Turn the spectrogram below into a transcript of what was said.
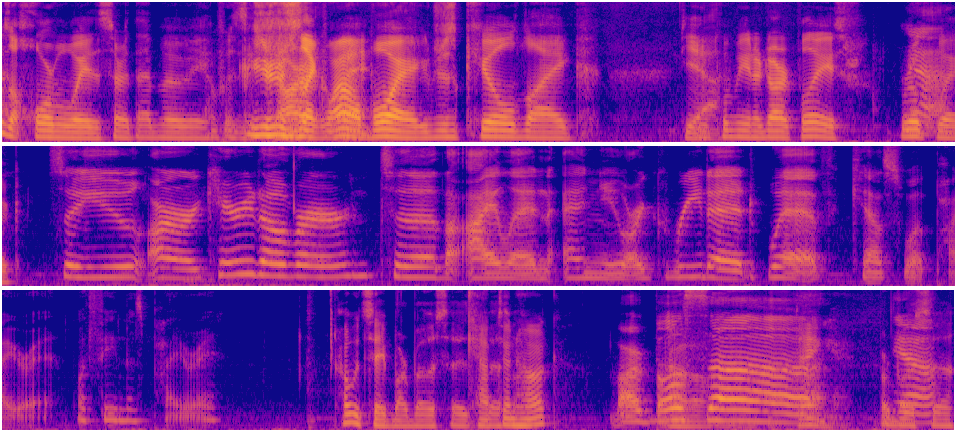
Was a horrible way to start that movie. It was You're just dark like, wow, way. boy, you just killed like you Yeah. put me in a dark place real Yeah. quick. So you are carried over to the island and you are greeted with guess what pirate? What famous pirate? I would say Barbossa is Captain. Hook. Barbossa. Oh, dang it. Barbossa.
